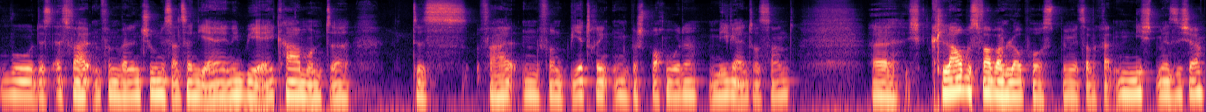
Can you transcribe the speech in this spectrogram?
wo das Essverhalten von Valanciunas, als er in die NBA kam und äh, das Verhalten von Biertrinken besprochen wurde. Mega interessant. Äh, ich glaube, es war beim Low Post, bin mir jetzt aber gerade nicht mehr sicher.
